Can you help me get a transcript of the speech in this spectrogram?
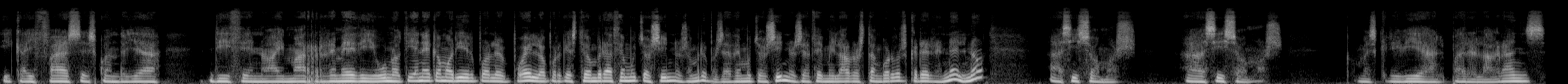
y Caifás es cuando ya dice no hay más remedio, uno tiene que morir por el pueblo porque este hombre hace muchos signos, hombre, pues hace muchos signos, se hace milagros tan gordos, creer en él, ¿no? Así somos, así somos. Como escribía el padre Lagrange,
